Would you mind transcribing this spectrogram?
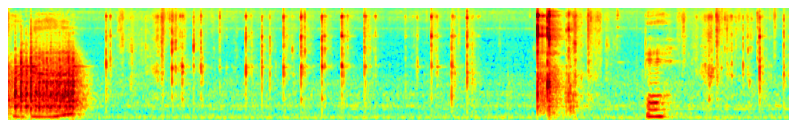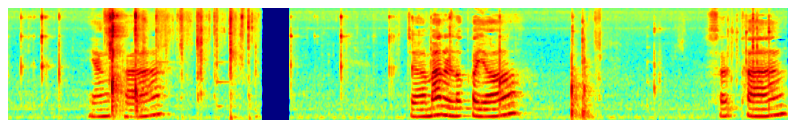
사과 배 양파. 자 마늘 넣고요. 설탕.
